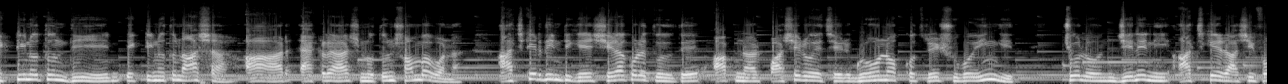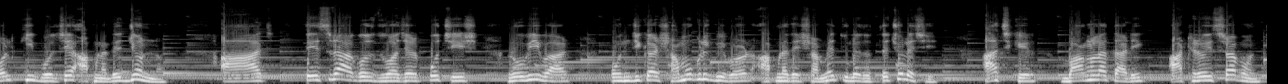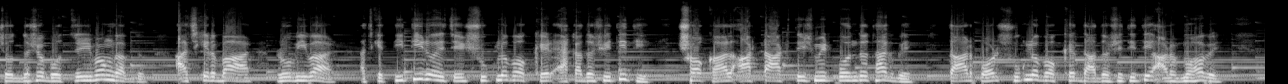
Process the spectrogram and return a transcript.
একটি নতুন দিন, একটি নতুন আশা আর একরাশ নতুন সম্ভাবনা। আজকের দিনটিকে সেরা করে তুলতে আপনার পাশে রয়েছে গ্রহ নক্ষত্রের শুভ ইঙ্গিত। চলুন জেনে নিই আজকের রাশিফল কি বলছে আপনাদের জন্য। আজ তেসরা আগস্ট দু হাজার পঁচিশ, রবিবার পঞ্জিকার সামগ্রিক বিবরণ আপনাদের সামনে তুলে ধরতে চলেছি। আজকের বাংলা তারিখ আঠেরোই শ্রাবণ চোদ্দশো বত্রিশ বঙ্গাব্দ। আজকের বার রবিবার। আজকে তিথি রয়েছে শুক্লপক্ষের একাদশী তিথি। সকাল আটটা আটত্রিশ মিনিট পর্যন্ত থাকবে। তারপর শুক্লপক্ষের দ্বাদশী তিথি আরম্ভ হবে।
